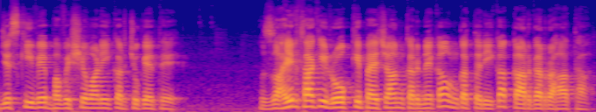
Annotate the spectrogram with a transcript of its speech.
जिसकी वे भविष्यवाणी कर चुके थे। ज़ाहिर था कि रोग की पहचान करने का उनका तरीका कारगर रहा था।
